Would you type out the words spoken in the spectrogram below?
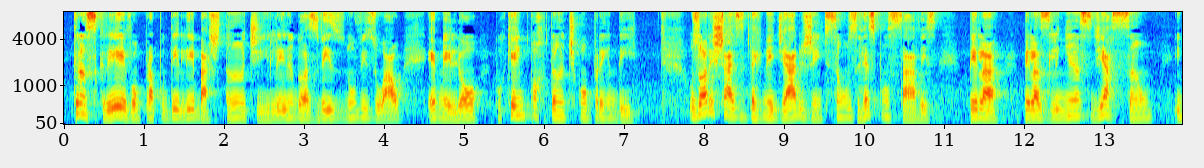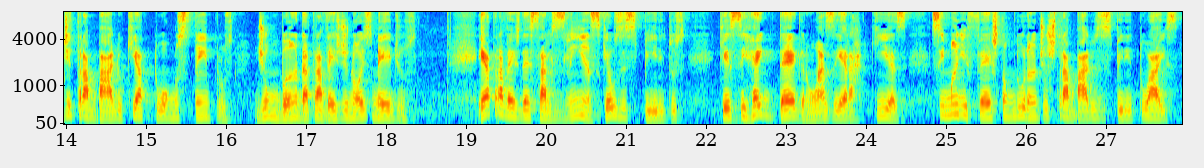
transcrevam para poder ler bastante, e lendo às vezes no visual é melhor, porque é importante compreender. Os orixás intermediários, gente, são os responsáveis pela, pelas linhas de ação e de trabalho que atuam nos templos de Umbanda através de nós médios. É através dessas linhas que os espíritos que se reintegram às hierarquias se manifestam durante os trabalhos espirituais,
